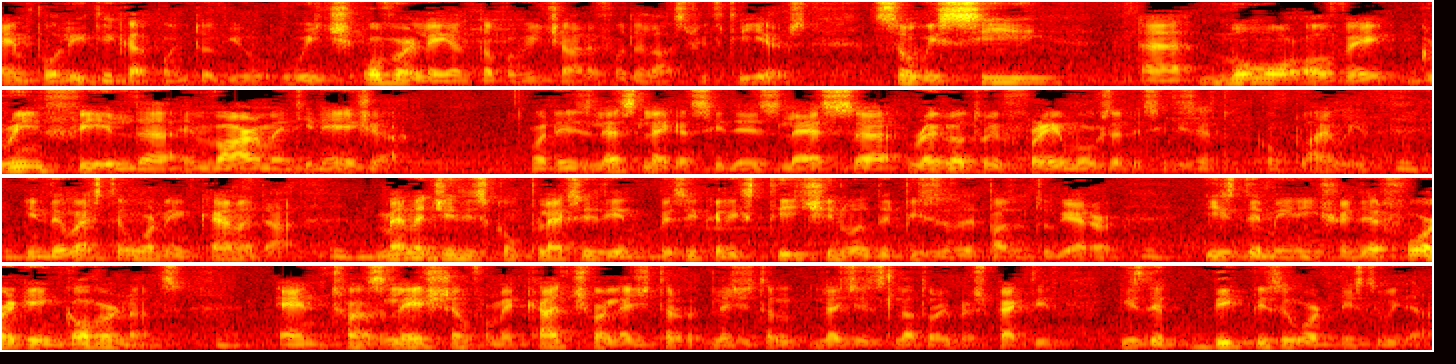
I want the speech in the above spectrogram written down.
and political point of view, which overlay on top of each other for the last 50 years. So we see uh, more of a greenfield uh, environment in Asia where there's less legacy, there's less uh, regulatory frameworks that the cities have to comply with. Mm-hmm. In the Western world, in Canada, mm-hmm. managing this complexity and basically stitching all the pieces of the puzzle together mm-hmm. is the main issue. And therefore, again, governance and translation from a cultural legisl- legisl- legislatory perspective is the big piece of work that needs to be done.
